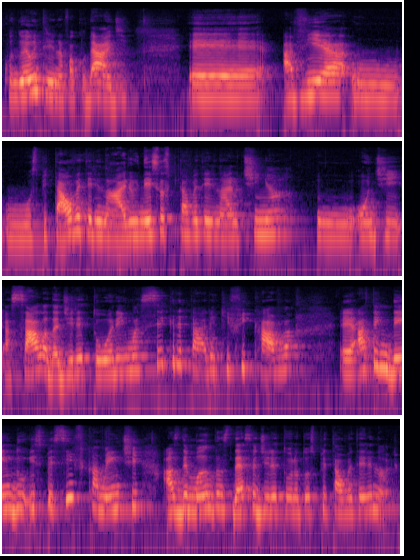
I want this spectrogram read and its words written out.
Quando eu entrei na faculdade, é, havia um, um, hospital veterinário e nesse hospital veterinário tinha o, onde a sala da diretora e uma secretária que ficava é, atendendo especificamente as demandas dessa diretora do hospital veterinário.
